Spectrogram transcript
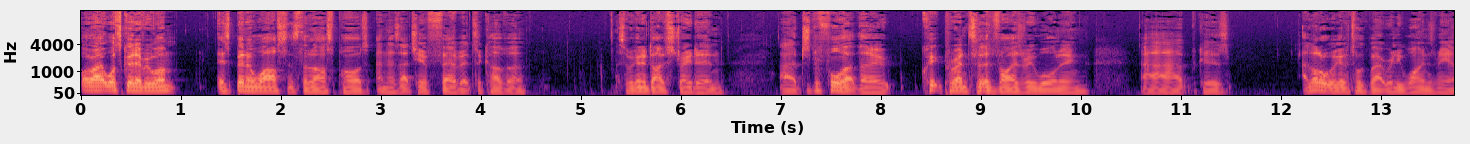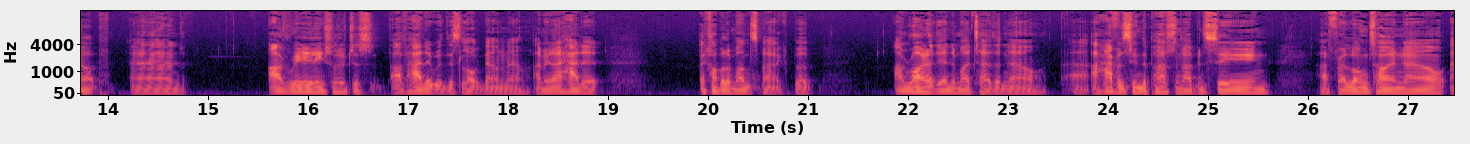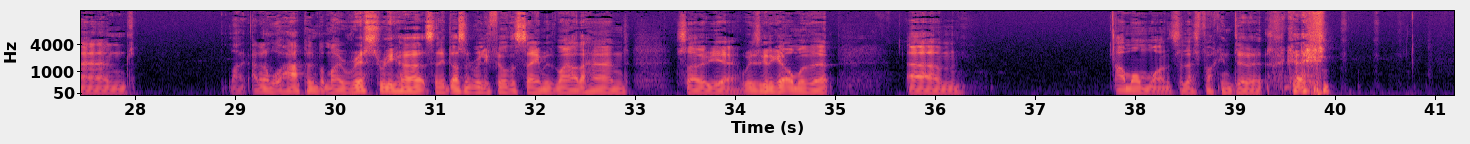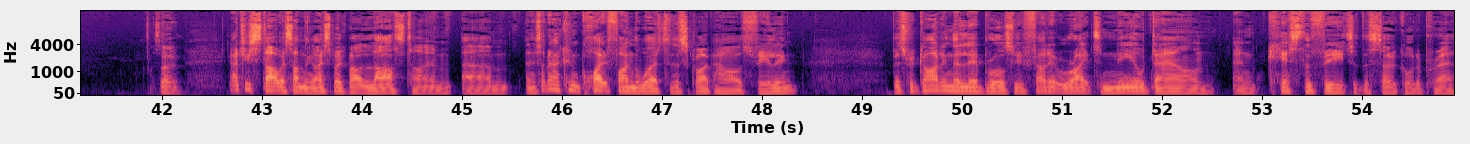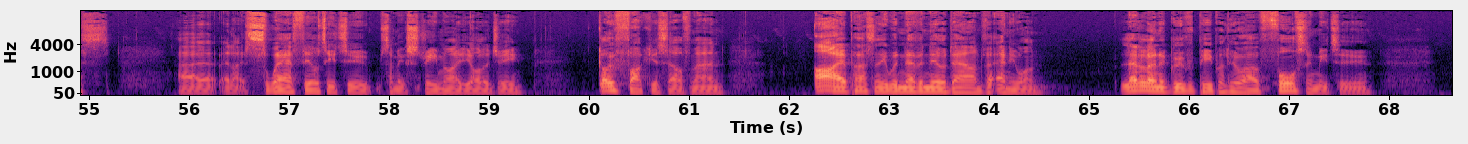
All right, what's good, everyone? It's been a while since the last pod, and there's actually a fair bit to cover. So we're going to dive straight in. Uh, just before that, though, quick parental advisory warning, uh, because a lot of what we're going to talk about really winds me up, and I've really sort of just I've had it with this lockdown now. I mean, I had it a couple of months back, but I'm right at the end of my tether now. Uh, I haven't seen the person I've been seeing uh, for a long time now, and like I don't know what happened, but my wrist really hurts, and it doesn't really feel the same with my other hand. So yeah, we're just gonna get on with it. Um, I'm on one, so let's fucking do it, okay? so, actually, start with something I spoke about last time, um, and it's something I couldn't quite find the words to describe how I was feeling. But it's regarding the liberals who felt it right to kneel down and kiss the feet of the so-called oppressed uh, and like swear fealty to some extreme ideology. Go fuck yourself, man. I personally would never kneel down for anyone, let alone a group of people who are forcing me to,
